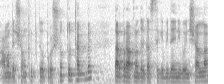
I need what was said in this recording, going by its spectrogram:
আমাদের সংক্ষিপ্ত প্রশ্নোত্তর থাকবে। তারপরে আপনাদের কাছ থেকে বিদায় নিব ইনশাআল্লাহ।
